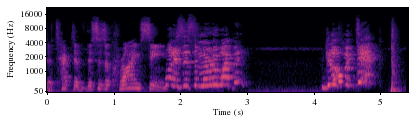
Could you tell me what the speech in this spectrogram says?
Detective, this is a crime scene. What is this, a murder weapon? Get off my dick!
